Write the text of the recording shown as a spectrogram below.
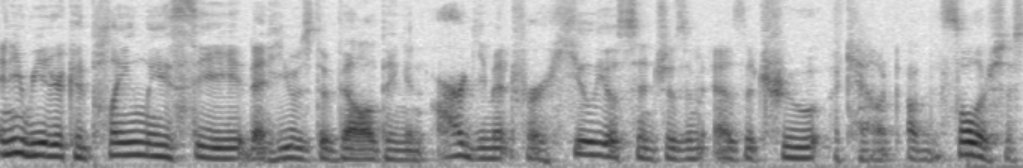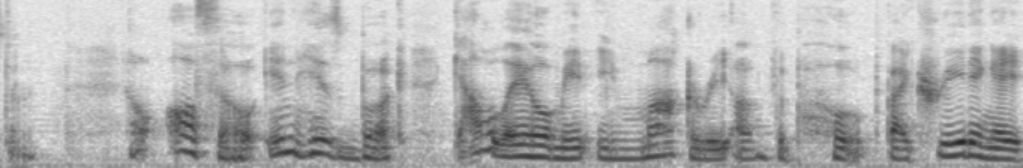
any reader could plainly see that he was developing an argument for heliocentrism as the true account of the solar system. Now, also, in his book, Galileo made a mockery of the Pope by creating a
